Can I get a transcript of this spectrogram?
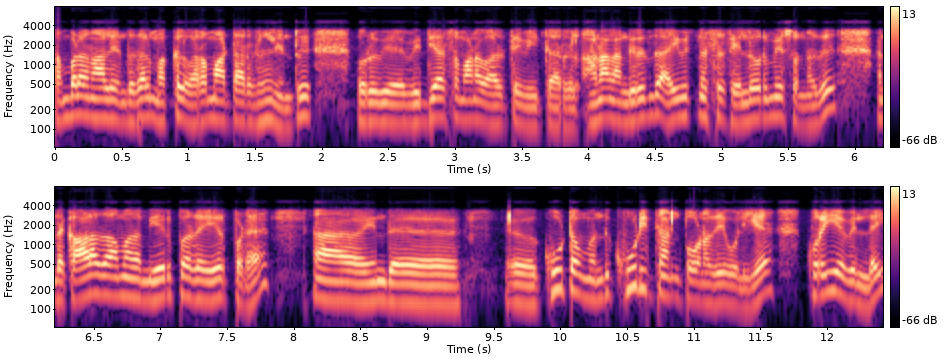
சம்பள நாள் என்பதால் மக்கள் வரமாட்டார்கள் என்று ஒரு வித்தியாசமான வார்த்தை வைத்தார்கள். ஆனால் அங்கிருந்து ஐ விட்னஸஸ் எல்லோருமே சொன்னது அந்த காலதாமதம் ஏற்பட ஏற்பட இந்த கூட்டம் வந்து கூடித்தான் போனதே ஒழிய குறையவில்லை.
